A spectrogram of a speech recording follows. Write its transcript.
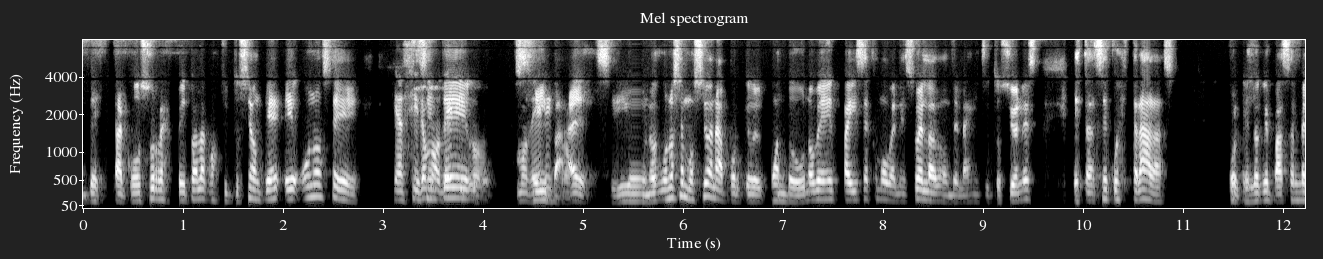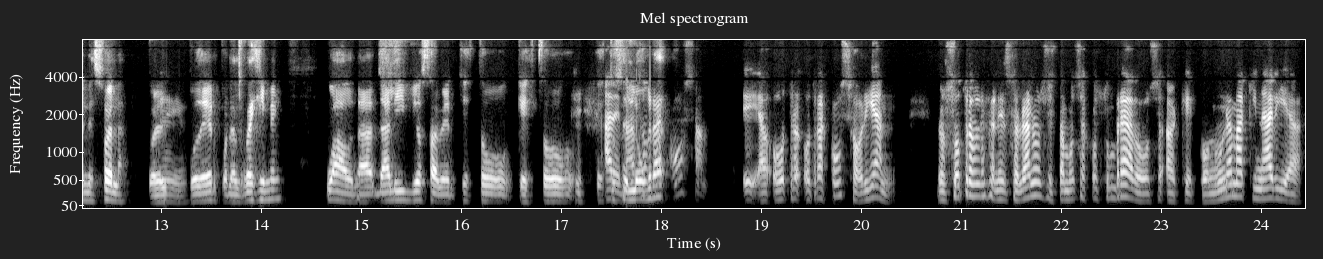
destacó su respeto a la Constitución, que eh, uno se... Que ha sido modelo Sí, sí uno, uno, se emociona porque cuando uno ve países como Venezuela, donde las instituciones están secuestradas, porque es lo que pasa en Venezuela, por el poder, por el régimen, wow, da, alivio saber que esto, que esto, se logra. Otra cosa, eh, otra, otra cosa, Orián, nosotros los venezolanos estamos acostumbrados a que con una maquinaria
